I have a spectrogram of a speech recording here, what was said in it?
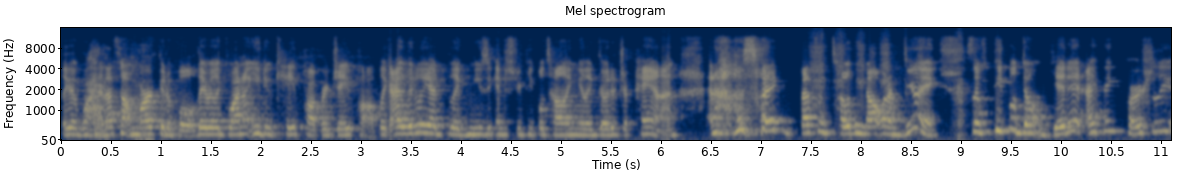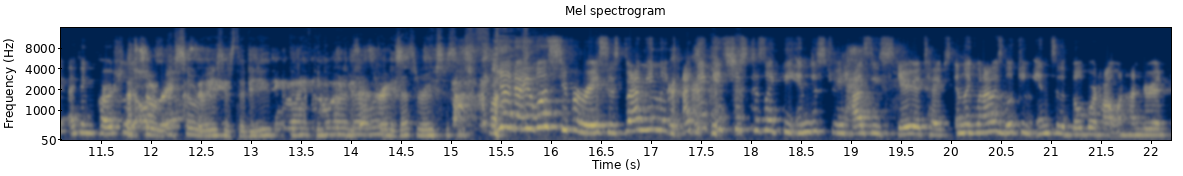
Like why that's not marketable. They were like, why don't you do K-pop or J-pop? Like I literally had like music industry people telling me like go to Japan, and I was like, that's like totally not what I'm doing. So if people don't get it, I think partially, I think partially That's so, racist. so racist. Did you, did you think about it that way? That's racist yeah, no, it was super racist. But I mean, like, I think it's just because like the industry has these stereotypes, and like when I was looking into the Billboard Hot 100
